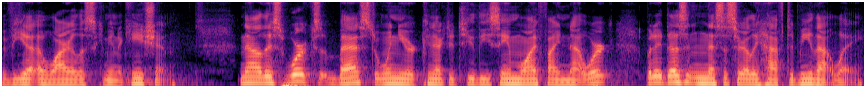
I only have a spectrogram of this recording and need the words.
via a wireless communication. Now, this works best when you're connected to the same Wi Fi network, but it doesn't necessarily have to be that way.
